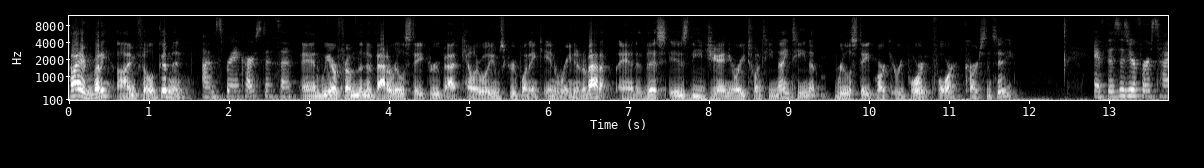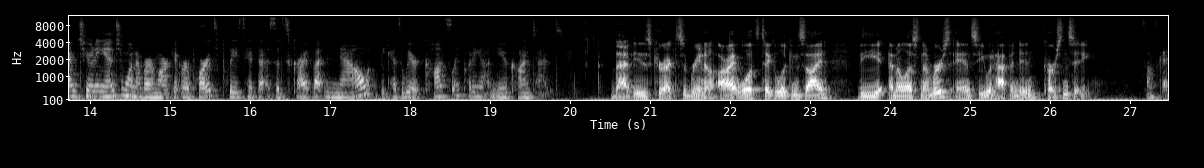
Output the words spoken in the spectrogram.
Hi, everybody. I'm Philip Goodman, I'm Sabrina Karstensen. and we are from the Nevada Real Estate Group at Keller Williams Group 1 Inc. in Reno, Nevada. And this is the January 2019 real estate market report for Carson City. If this is your first time tuning in to one of our market reports, please hit that subscribe button now because we are constantly putting out new content. That is correct, Sabrina. All right, well, let's take a look inside the MLS numbers and see what happened in Carson City. Sounds good.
